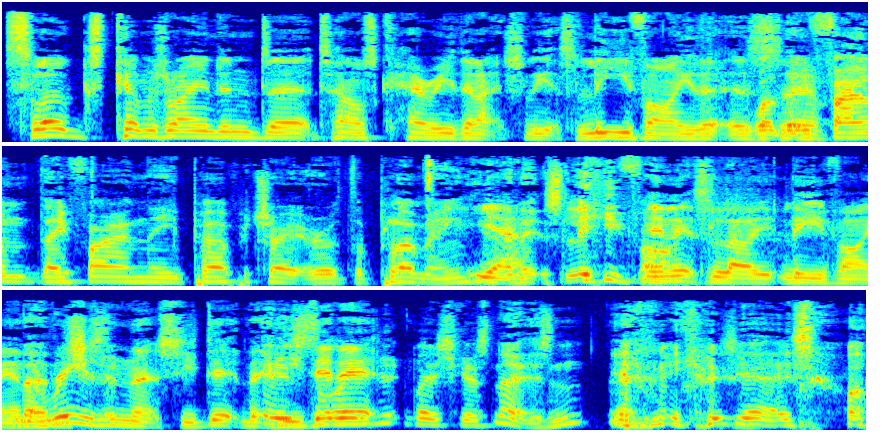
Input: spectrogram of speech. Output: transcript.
Slugs comes round and uh, tells Kerry that actually it's Levi that has. Well, they uh, found they found the perpetrator of the plumbing, Yeah. and it's Levi. and it's Le- Levi, and No, the she- reason that she did that he did it, Well, she goes, no, it isn't. he goes, yeah, it's on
